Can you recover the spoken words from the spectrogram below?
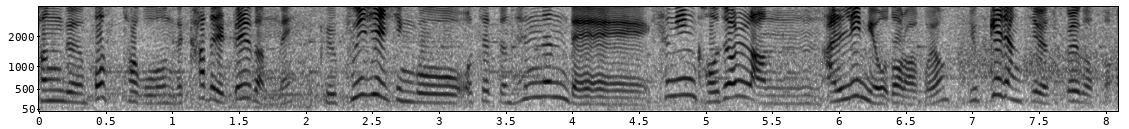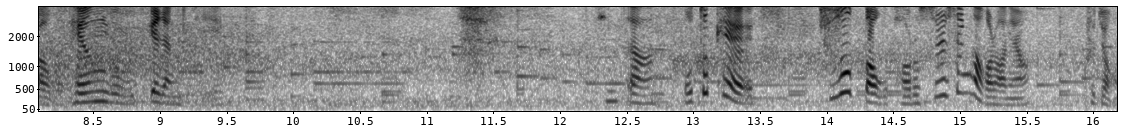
방금 버스 타고 오는데 카드를 끌었네. 그 분실 신고 어쨌든 했는데 승인 거절난 알림이 오더라고요. 육개장집에서 끌었더라고. 대흥동 육개장집. 하, 진짜 어떻게 주웠다고 바로 쓸 생각을 하냐? 그죠?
